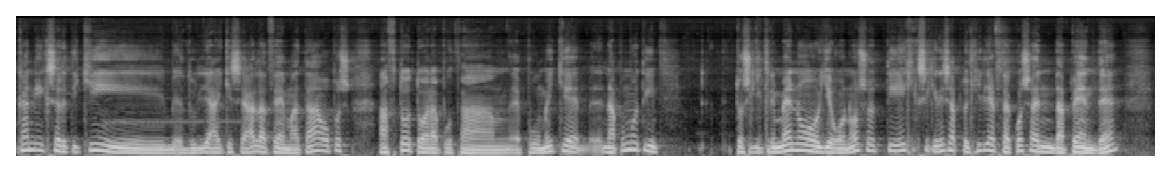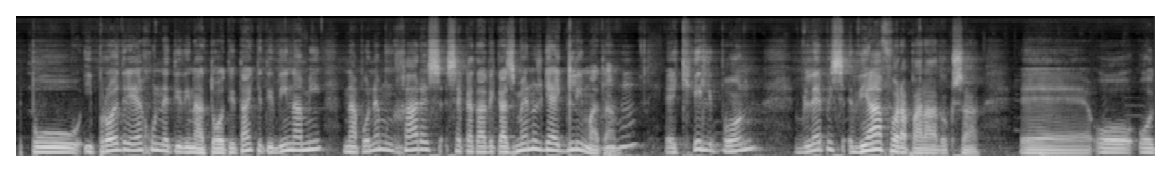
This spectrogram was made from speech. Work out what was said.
κάνει εξαιρετική δουλειά και σε άλλα θέματα, όπως αυτό τώρα που θα ε, πούμε και ε, να πούμε ότι το συγκεκριμένο γεγονός ότι έχει ξεκινήσει από το 1795 που οι πρόεδροι έχουν τη δυνατότητα και τη δύναμη να απονέμουν χάρες σε καταδικασμένους για εγκληματα Εκεί λοιπόν βλέπεις διάφορα παράδοξα. Ε, ο, ο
